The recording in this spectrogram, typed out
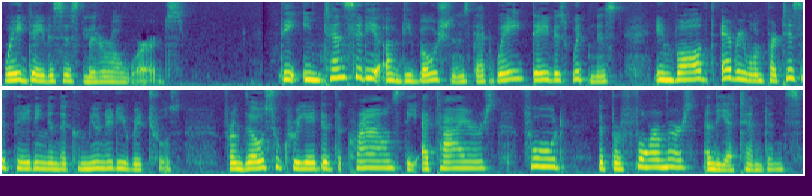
Wade Davis's literal words. The intensity of devotions that Wade Davis witnessed involved everyone participating in the community rituals, from those who created the crowns, the attires, food, the performers, and the attendants.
